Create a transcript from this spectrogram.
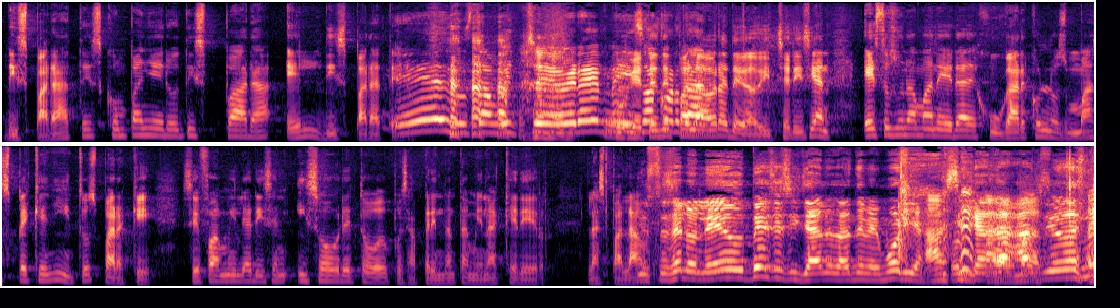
disparates compañero, dispara el disparatero. Eso está muy chévere, me hizo Juguetes de acordar. palabras de David Chericián. Esto es una manera de jugar con los más pequeñitos para que se familiaricen y sobre todo pues aprendan también a querer las Y palabras. usted se lo lee dos veces y ya lo dan de memoria. Ah, sí, además. Me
